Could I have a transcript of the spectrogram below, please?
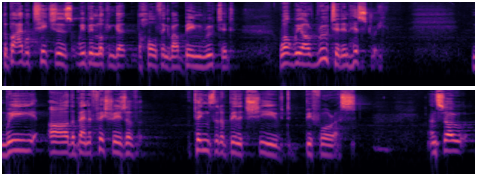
the Bible teaches, we've been looking at the whole thing about being rooted. Well, we are rooted in history. We are the beneficiaries of things that have been achieved before us. And so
